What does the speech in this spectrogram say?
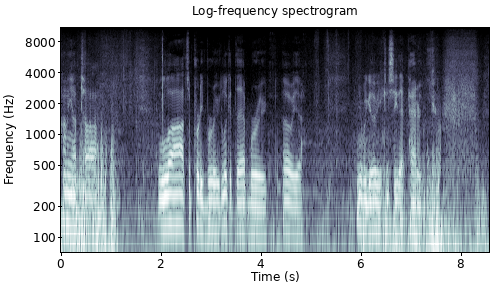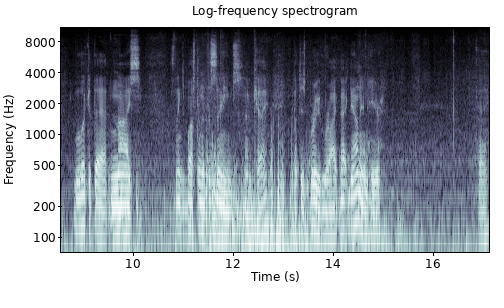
Honey up top. Lots of pretty brood. Look at that brood. Oh yeah. Here we go. You can see that pattern. Look at that. Nice. This thing's busting at the seams. Okay. Put this brood right back down in here. Okay.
